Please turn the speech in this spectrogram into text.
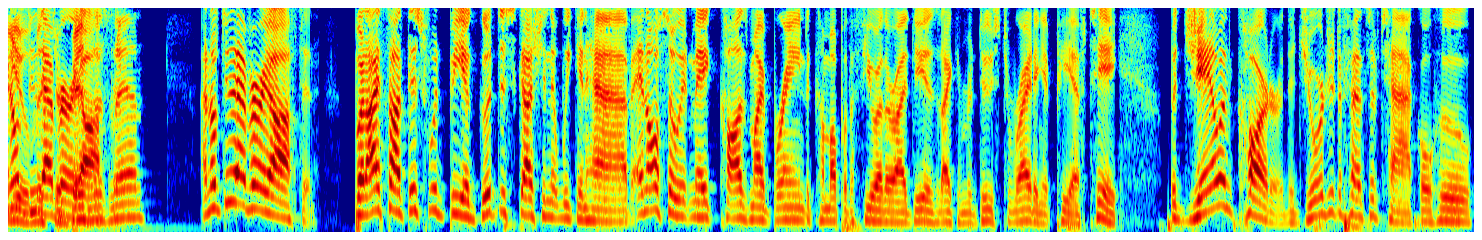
don't you, do that Mr. very often. I don't do that very often. But I thought this would be a good discussion that we can have. And also, it may cause my brain to come up with a few other ideas that I can reduce to writing at PFT. But Jalen Carter, the Georgia defensive tackle, who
